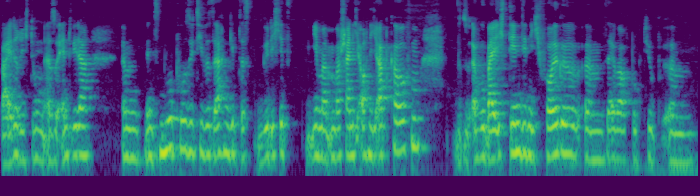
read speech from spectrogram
beide Richtungen. Also entweder, ähm, wenn es nur positive Sachen gibt, das würde ich jetzt jemandem wahrscheinlich auch nicht abkaufen. Wobei ich denen, die ich folge, ähm, selber auf Booktube ähm,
